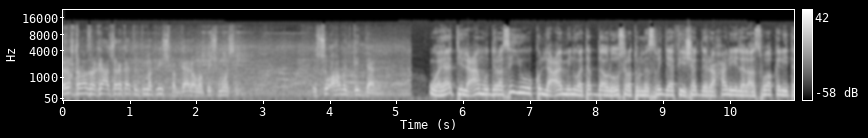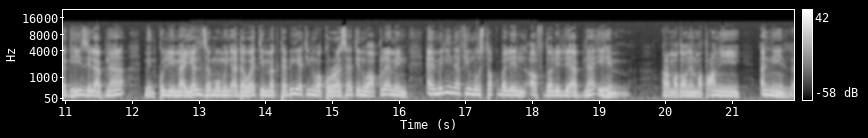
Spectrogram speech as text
ارق نظرك كده على الشارع كده ما فيش فجالة وما فيش موسم. السوق هابط جدا. ويأتي العام الدراسي كل عام وتبدأ الأسرة المصرية في شد الرحال إلى الأسواق لتجهيز الأبناء من كل ما يلزم من أدوات مكتبية وكراسات وأقلام آملين في مستقبل أفضل لأبنائهم. رمضان المطعاني النيل.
